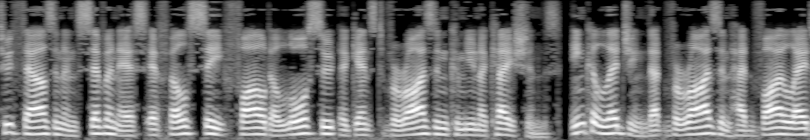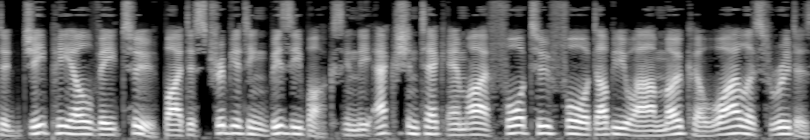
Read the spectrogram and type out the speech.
2007, SFLC filed a lawsuit against Verizon Communications, Inc. alleging that Verizon had violated GPL v2 by distributing Busybox in the Actiontec MI424WR MoCA wireless routers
